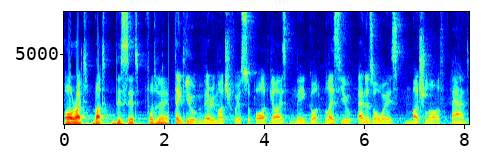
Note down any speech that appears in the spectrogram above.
Alright, but this is it for today. Thank you very much for your support, guys. May God bless you, and as always, much love and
